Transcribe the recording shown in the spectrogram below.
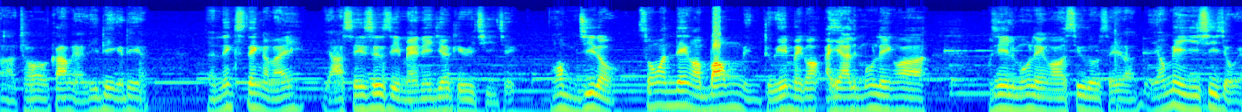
啊坐監又呢啲嗰啲嘅。The next thing 係咪廿四小時 manager 叫佢辭職？我唔知道。So one day 我幫面對佢咪講：哎呀，你唔好理我啊！好似你唔好理我，燒到死啦！有咩意思做嘅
